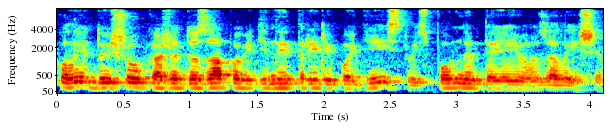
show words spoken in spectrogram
Коли дійшов, каже, до заповіді не прелюбодійствуй, сповнив, де я його залишив.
